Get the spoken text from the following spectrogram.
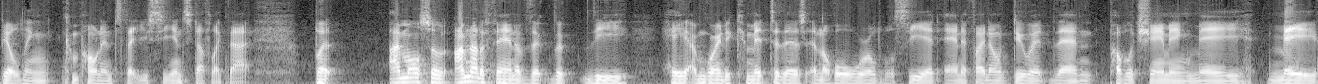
building components that you see and stuff like that. But I'm also I'm not a fan of the the the hey, I'm going to commit to this and the whole world will see it. And if I don't do it, then public shaming may, may,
